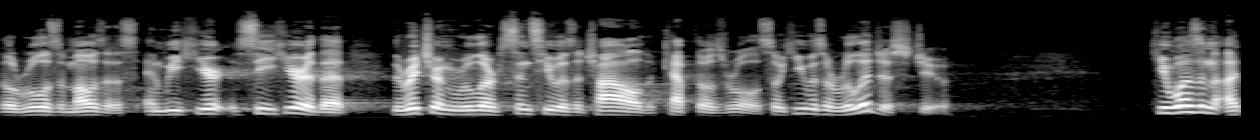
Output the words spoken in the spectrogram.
the rules of Moses. And we hear, see here that the rich young ruler, since he was a child, kept those rules. So he was a religious Jew. He wasn't a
